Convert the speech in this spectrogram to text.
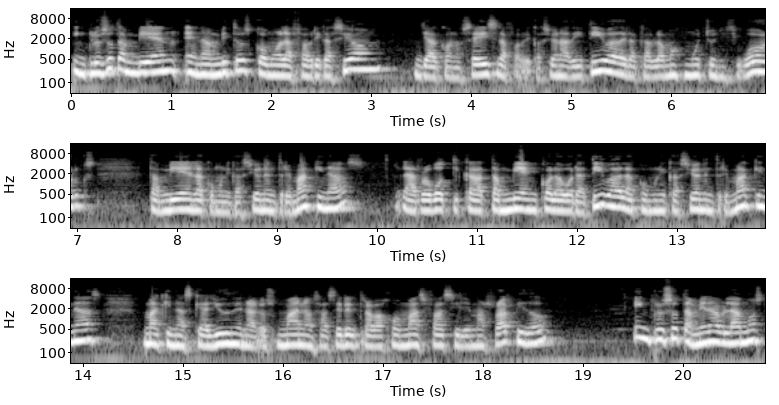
incluso también en ámbitos como la fabricación, ya conocéis la fabricación aditiva de la que hablamos mucho en EasyWorks, también la comunicación entre máquinas, la robótica también colaborativa, la comunicación entre máquinas, máquinas que ayuden a los humanos a hacer el trabajo más fácil y más rápido. incluso también hablamos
